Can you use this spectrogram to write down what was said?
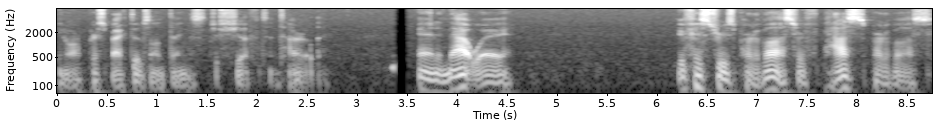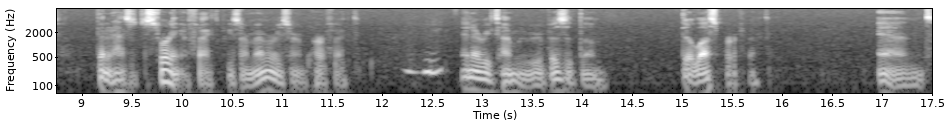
you know our perspectives on things just shift entirely. And in that way, if history is part of us or if the past is part of us, then it has a distorting effect because our memories are imperfect. Mm-hmm. And every time we revisit them, they're less perfect. And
